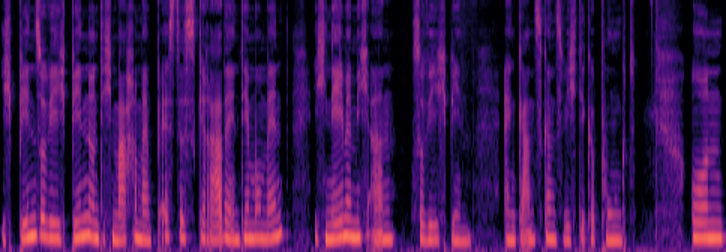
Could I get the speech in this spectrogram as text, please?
ich bin so, wie ich bin und ich mache mein Bestes gerade in dem Moment. Ich nehme mich an, so wie ich bin. Ein ganz, ganz wichtiger Punkt. Und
